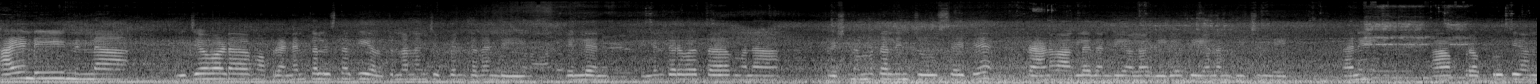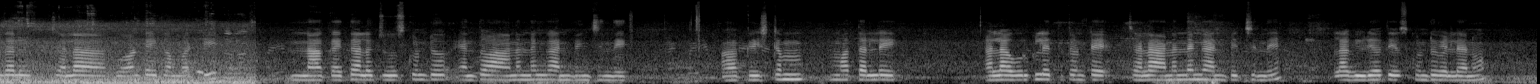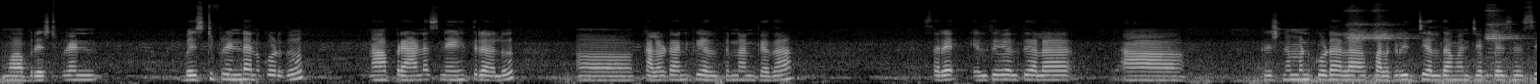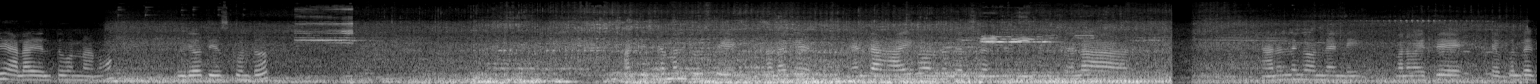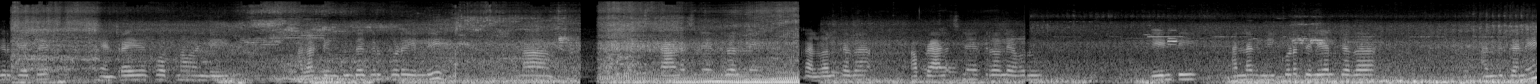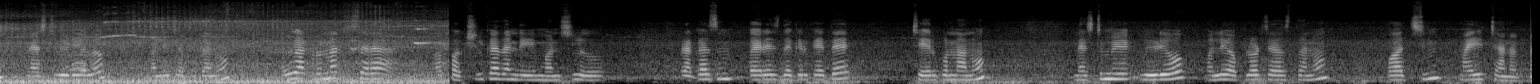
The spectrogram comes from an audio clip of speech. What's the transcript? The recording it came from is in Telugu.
హాయ్ అండి. నిన్న విజయవాడ మా ఫ్రెండ్ని కలుస్తాకి వెళ్తున్నానని చెప్పాను కదండి. వెళ్ళాను. వెళ్ళిన తర్వాత మన కృష్ణమ్మ తల్లిని చూసి అయితే ప్రాణం ఆగలేదండి. అలా వీడియో తీయాలనిపించింది. కానీ ఆ ప్రకృతి అందాలు చాలా బాగుంటాయి కాబట్టి నాకైతే అలా చూసుకుంటూ ఎంతో ఆనందంగా అనిపించింది. ఆ కృష్ణమ్మ తల్లి అలా ఉరుకులు ఎత్తుతుంటే చాలా ఆనందంగా అనిపించింది. అలా వీడియో తీసుకుంటూ వెళ్ళాను. మా బెస్ట్ ఫ్రెండ్ బెస్ట్ ఫ్రెండ్ అనకూడదు. నా ప్రాణ స్నేహితురాలు. కలవటానికి కలవడానికి వెళ్తున్నాను కదా. సరే వెళ్తూ వెళ్తూ అలా కృష్ణమ్మని కూడా అలా పలకరించి వెళ్దామని చెప్పేసేసి అలా వెళ్తూ ఉన్నాను. వీడియో తీసుకుంటూ. ఆ కృష్ణమ్మని చూస్తే అలాగే ఎంత హాయిగా ఉందో తెలుసా చాలా ఆనందంగా ఉందండి మనమైతే టెంపుల్ దగ్గరికి అయితే ఎంటర్ అయిపోతున్నామండి. అలా టెంపుల్ దగ్గరికి కూడా వెళ్ళి నా ప్రాణ స్నేహితురాల్ని కలవాలి కదా. ఆ ప్రాణ స్నేహితురాలు ఎవరు? ఏంటి? అన్నది మీకు కూడా తెలియాలి కదా. అందుకని నెక్స్ట్ వీడియోలో మళ్ళీ చెప్తాను. అది అక్కడ ఉన్నారు చూసారా? ఆ పక్షులు కాదండి మనుషులు. ప్రకాశం బ్యారేజ్ దగ్గరికి అయితే చేరుకున్నాను. నెక్స్ట్ మీ వీడియో మళ్ళీ అప్లోడ్ చేస్తాను. Watching my channel.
